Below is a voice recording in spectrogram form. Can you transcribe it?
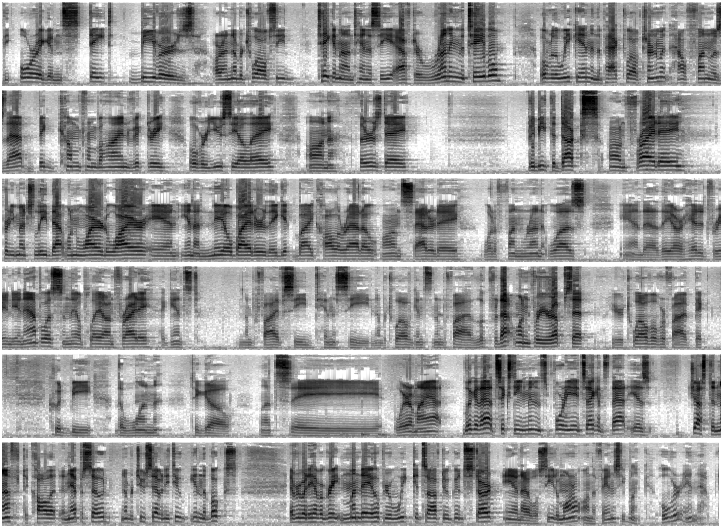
The Oregon State Beavers are a number 12 seed taking on Tennessee after running the table over the weekend in the Pac 12 tournament. How fun was that? Big come from behind victory over UCLA on Thursday. They beat the Ducks on Friday, pretty much lead that one wire to wire, and in a nail biter, they get by Colorado on Saturday. What a fun run it was. And uh, they are headed for Indianapolis, and they'll play on Friday against number five seed Tennessee, number 12 against number five. Look for that one for your upset. Your 12 over 5 pick could be the one to go. Let's see. Where am I at? Look at that 16 minutes and 48 seconds. That is just enough to call it an episode. Number 272 in the books. Everybody have a great Monday. I hope your week gets off to a good start, and I will see you tomorrow on the Fantasy Blink. Over and out.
